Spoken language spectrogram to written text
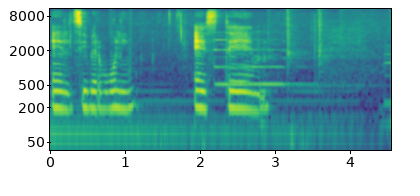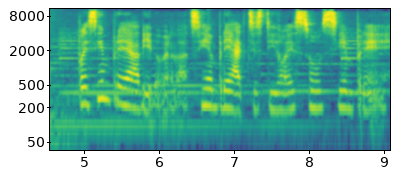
el, el ciberbullying este pues siempre ha habido, ¿verdad? Siempre ha existido eso, siempre,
